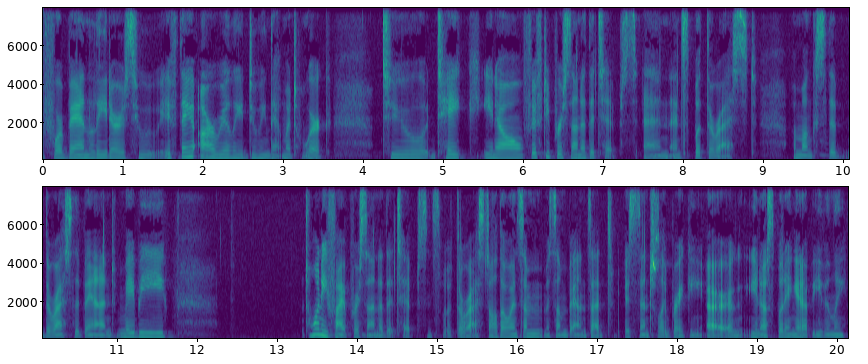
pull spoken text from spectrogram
for band leaders who, if they are really doing that much work, to take you know fifty percent of the tips and and split the rest amongst the the rest of the band. Maybe 25% of the tips and split the rest. Although in some some bands that's essentially breaking, uh, you know, splitting it up evenly.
